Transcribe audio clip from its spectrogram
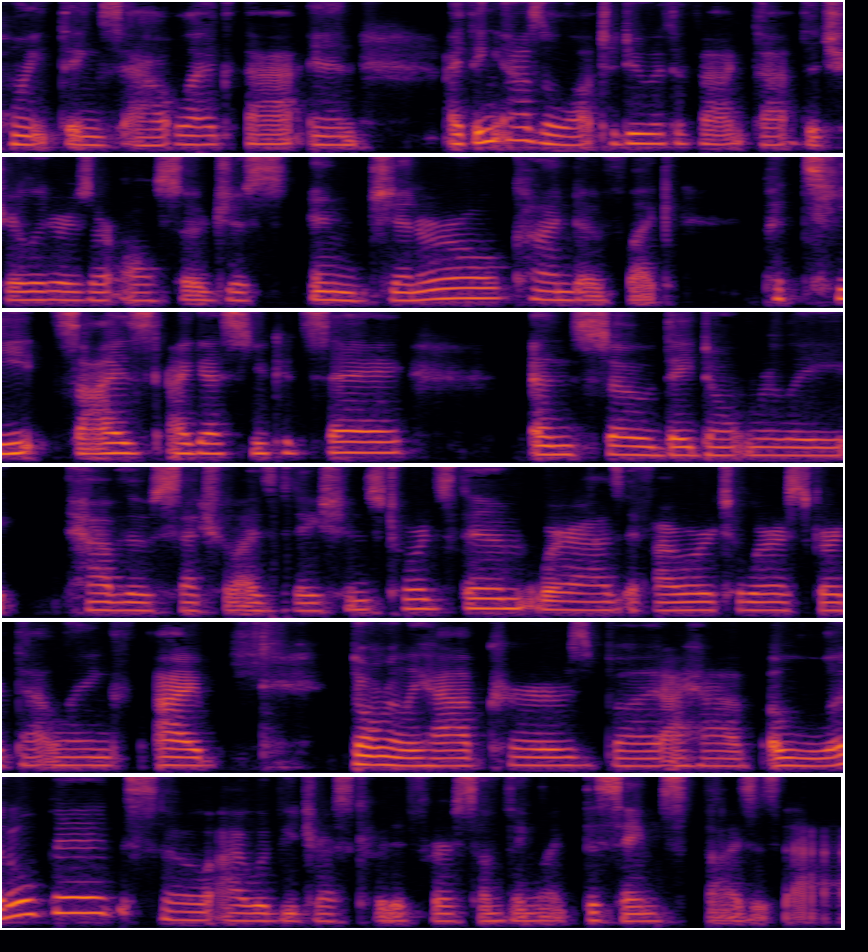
point things out like that. And i think it has a lot to do with the fact that the cheerleaders are also just in general kind of like petite sized i guess you could say. And so they don't really have those sexualizations towards them. Whereas if i were to wear a skirt that length i don't really have curves but i have a little bit so i would be dress coded for something like the same size as that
